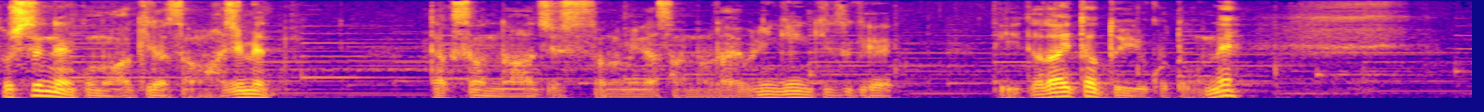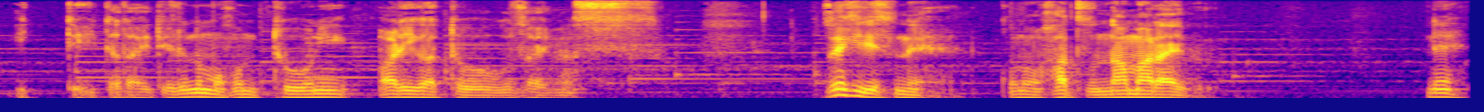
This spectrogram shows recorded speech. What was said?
そしてねこのアキラさんをはじめたくさんのアーティストの皆さんのライブに元気づけていただいたということをね言っていただいているのも本当にありがとうございます。是非ですねこの初生ライブね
